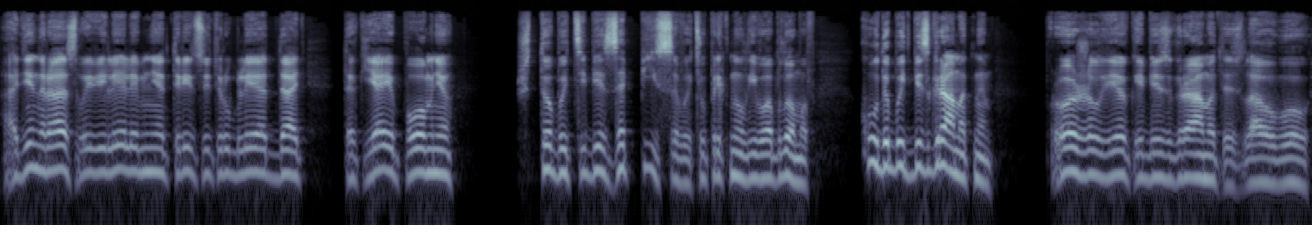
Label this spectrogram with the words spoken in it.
«Один раз вы велели мне тридцать рублей отдать, так я и помню». «Чтобы тебе записывать», — упрекнул его Обломов. «Куда быть безграмотным?» «Прожил век и без грамоты, слава богу,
